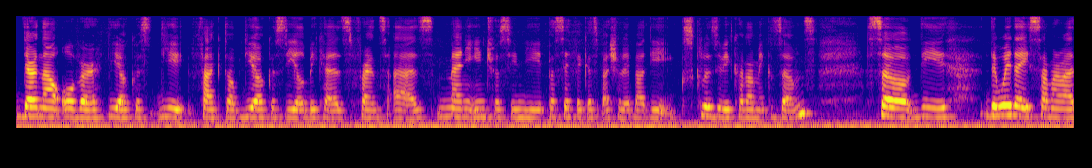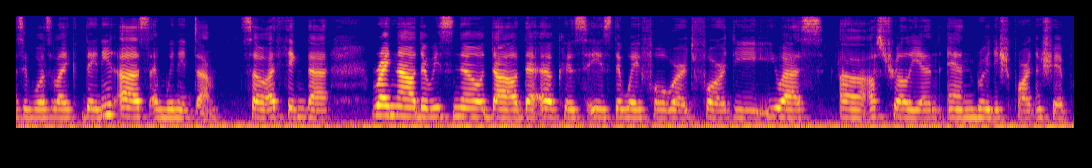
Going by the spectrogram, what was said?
they're now over the, AUKUS, the fact of the AUKUS deal because France has many interests in the Pacific, especially about the exclusive economic zones. So the the way they summarized it was like they need us and we need them. So I think that right now there is no doubt that AUKUS is the way forward for the U.S., uh, Australian, and British partnership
